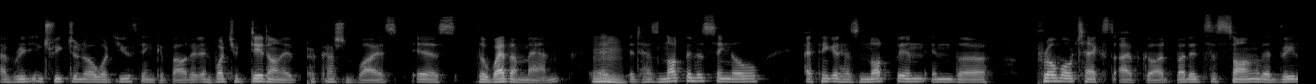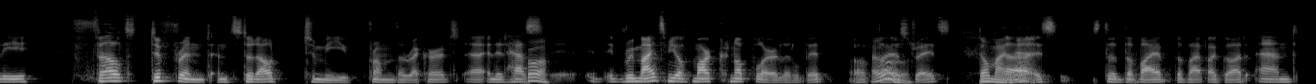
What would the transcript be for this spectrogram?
I'm really intrigued to know what you think about it and what you did on it percussion wise. Is the Weatherman? Mm. It, it has not been a single. I think it has not been in the promo text I've got, but it's a song that really felt different and stood out to me from the record. Uh, and it has Cool. it, it reminds me of Mark Knopfler a little bit of Dire Oh. Straits Don't mind uh, that. The the vibe the vibe I got, and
